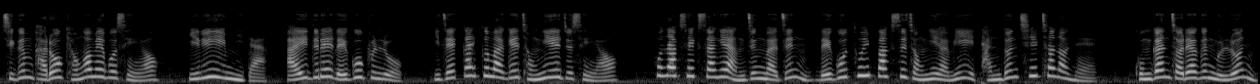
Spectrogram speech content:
지금 바로 경험해보세요. 1위입니다. 아이들의 레고 블록. 이제 깔끔하게 정리해주세요. 혼합 색상에 앙증맞은 레고 토이박스 정리함이 단돈 7,000원에 공간 절약은 물론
